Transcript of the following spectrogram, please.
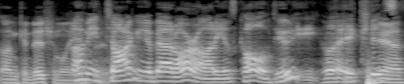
unconditionally. I mean, but- talking about our audience, Call of Duty, like it's Yeah.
